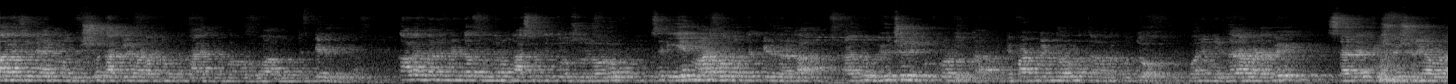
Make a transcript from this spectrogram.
ಕಾಲೇಜಲ್ಲಿ ಒಂದು ವಿಶ್ವ ದಾಖಲೆ ಮಾಡುವಂಥ ಒಂದು ಕಾರ್ಯಕ್ರಮ ಕೊಡುವ ಅಂತ ಕೇಳಿದ್ವಿ. ಕಾಲೇಜ್ ಮ್ಯಾನೇಜ್ಮೆಂಟ್ ಅವ್ರು ಮುಂದೆ ಒಂದು ಆಸಕ್ತಿ ತೋರಿಸಿದವರು ಸರಿ, ಏನು ಮಾಡ್ಬೋದು ಅಂತ ಕೇಳಿದಾಗ ಅದು ಮ್ಯೂಚುವಲಿ ಕೂತ್ಕೊಂಡು ಡಿಪಾರ್ಟ್ಮೆಂಟ್ ಅವರು ಮತ್ತು ನಾನು ಕೂತು ಒಂದು ನಿರ್ಧಾರ ಮಾಡಿದ್ವಿ. ಸರ್ ವಿಶ್ವೇಶ್ವರಯ್ಯ ಅವರ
